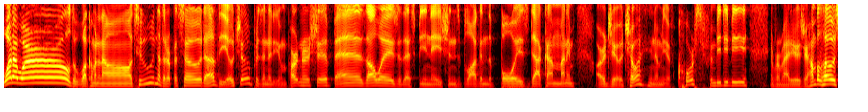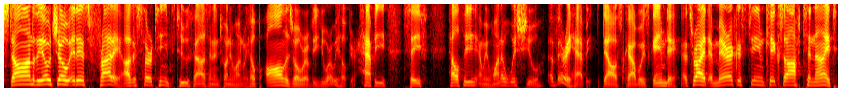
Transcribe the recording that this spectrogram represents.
What a world! Welcome all to another episode of The Ocho, presented to you in partnership, as always, with SB Nation's blogging bloggingtheboys.com. My name is RJ Ochoa. You know me, of course, from BTB, and from right here as your humble host on The Ocho. It is Friday, August 13th, 2021. We hope all is well wherever you are. We hope you're happy, safe, healthy, and we want to wish you a very happy Dallas Cowboys game day. That's right, America's team kicks off tonight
